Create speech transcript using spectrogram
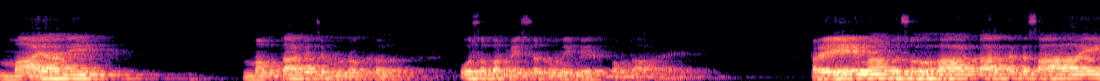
ਮਾਇਆ ਦੀ ਮਮਤਾ ਵਿੱਚ ਮਨੁੱਖ ਉਸ ਪਰਮੇਸ਼ਰ ਨੂੰ ਨਹੀਂ ਵੇਖ ਪਾਉਂਦਾ ਹੈ। ਪ੍ਰੇਮ ਵਸੋਹਾ ਕਰਤ ਕਸਾਈ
